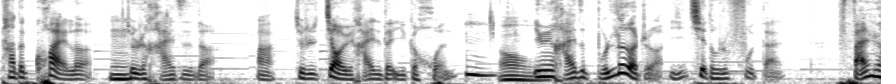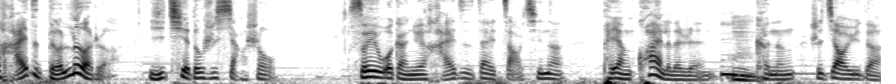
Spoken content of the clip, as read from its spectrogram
他的快乐，嗯，就是孩子的啊，就是教育孩子的一个魂，嗯哦，因为孩子不乐着，一切都是负担；凡是孩子得乐着，一切都是享受。所以我感觉孩子在早期呢，培养快乐的人，嗯，可能是教育的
